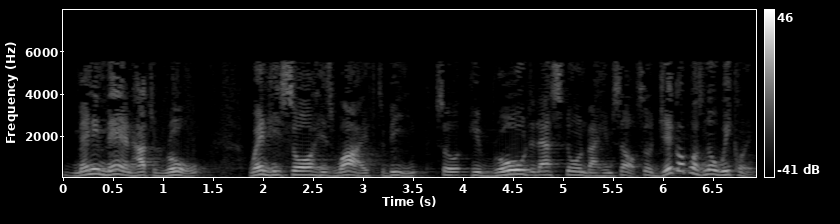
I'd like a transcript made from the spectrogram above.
many men had to roll when he saw his wife to be. So he rolled that stone by himself. So Jacob was no weakling.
